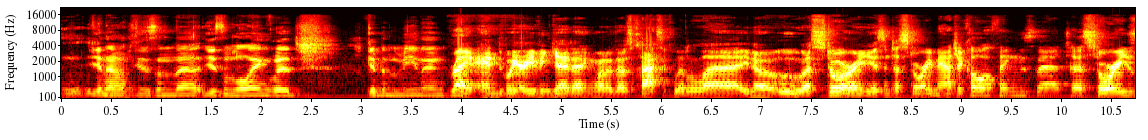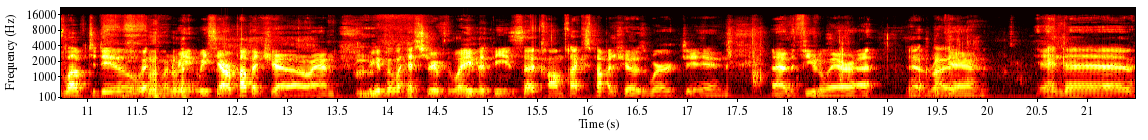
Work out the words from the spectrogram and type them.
you know, using the using the language, giving the meaning. Right, and we're even getting one of those classic little, uh, you know, ooh, a story. Isn't a story magical? Things that uh, stories love to do when, when we, we see our puppet show. And we get a little history of the way that these uh, complex puppet shows worked in uh, the feudal era Yeah, of right. Japan. And, uh,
